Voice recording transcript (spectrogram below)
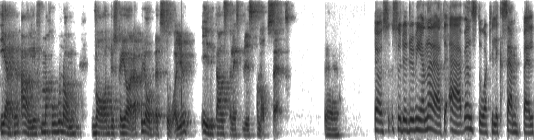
egentligen all information om vad du ska göra på jobbet står ju i ditt anställningsbevis på något sätt. Eh. Ja, så, så, det du menar är att det även står till exempel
